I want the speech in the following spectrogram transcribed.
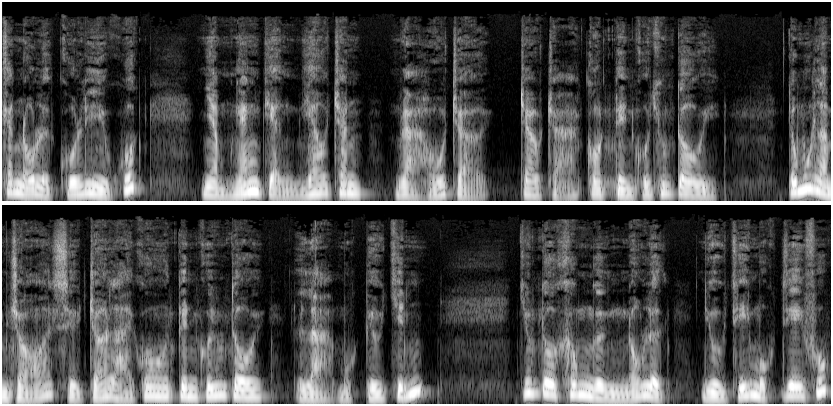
các nỗ lực của Liên Hợp Quốc nhằm ngăn chặn giao tranh và hỗ trợ trao trả con tin của chúng tôi. Tôi muốn làm rõ sự trở lại của con tin của chúng tôi là mục tiêu chính. Chúng tôi không ngừng nỗ lực dù chỉ một giây phút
